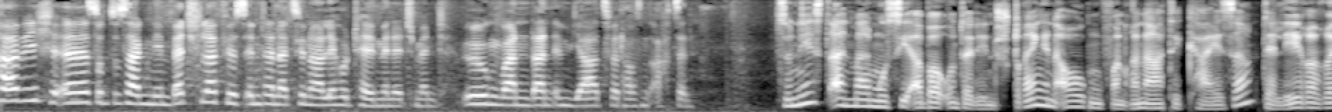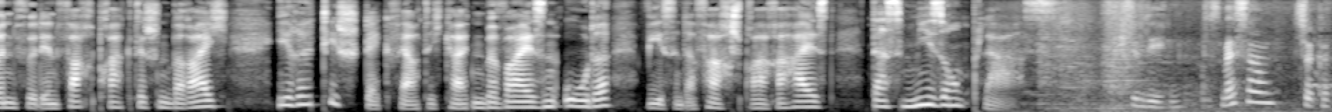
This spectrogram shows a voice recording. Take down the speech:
habe ich äh, sozusagen den Bachelor fürs internationale Hotelmanagement, irgendwann dann im Jahr 2018. Zunächst einmal muss sie aber unter den strengen Augen von Renate Kaiser, der Lehrerin für den fachpraktischen Bereich, ihre Tischdeckfertigkeiten beweisen oder, wie es in der Fachsprache heißt, das Mise en place. Wir legen das Messer circa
